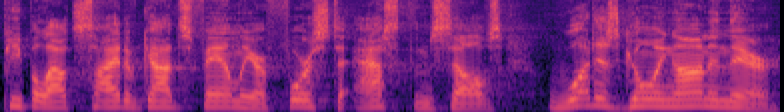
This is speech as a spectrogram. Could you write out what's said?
people outside of God's family are forced to ask themselves, what is going on in there?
